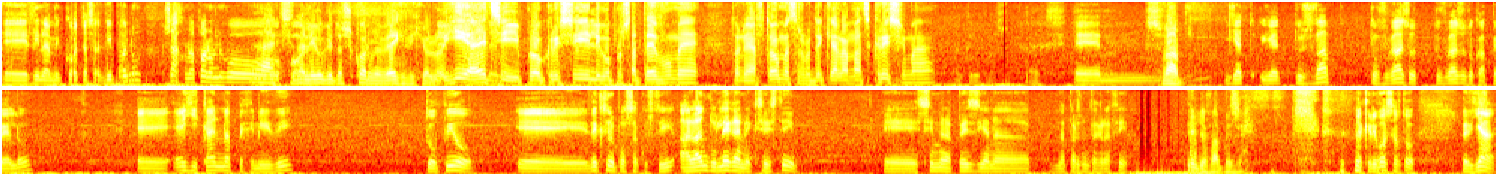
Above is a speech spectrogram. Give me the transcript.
ε, δυναμικότητας αντίπαλου, ψάχνουν να πάρουν λίγο. Εντάξει, φόρα. ήταν λίγο και το σκορ βέβαια, έχει δικαιολογία. Ναι, Έτσι, η πρόκριση, λίγο προστατεύουμε τον εαυτό μας, έρχονται και άλλα μάτς κρίσιμα. Ακριβώς. Ε, Σβάμπ. για, το- για του ΣΒΑΠ το βγάζω, του βγάζω το καπέλο. Ε, έχει κάνει ένα παιχνίδι το οποίο ε, δεν ξέρω πώς θα ακουστεί, αλλά αν του λέγανε ξέρεις τι, ε, σήμερα παίζει για να, να πάρεις μεταγραφή. Τέτοιο θα παίζει. Ακριβώς αυτό. Παιδιά,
